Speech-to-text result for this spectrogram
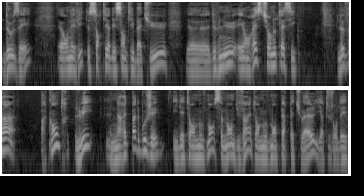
d'oser. Euh, on évite de sortir des sentiers battus, devenus, et on reste sur nos classiques. Le vin, par contre, lui, n'arrête pas de bouger. Il est en mouvement, ce monde du vin est en mouvement perpétuel. Il y a toujours des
